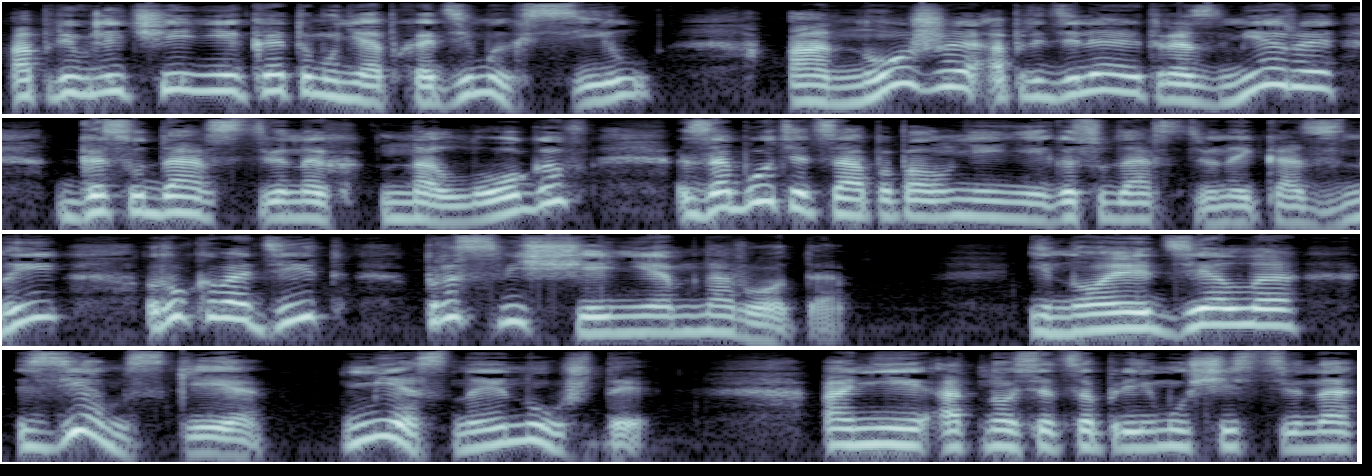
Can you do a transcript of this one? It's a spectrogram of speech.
о привлечении к этому необходимых сил. Оно же определяет размеры государственных налогов, заботится о пополнении государственной казны, руководит просвещением народа. Иное дело — земские, местные нужды. Они относятся преимущественно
